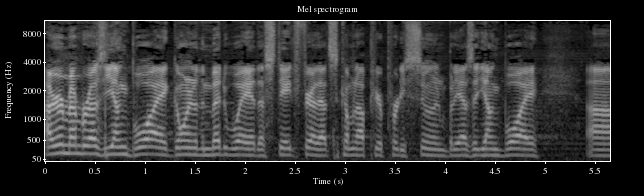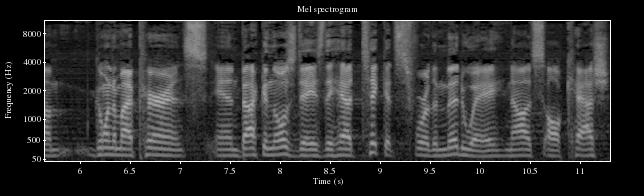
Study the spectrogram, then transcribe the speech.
I remember as a young boy going to the Midway at the state fair that's coming up here pretty soon, but as a young boy, um, going to my parents, and back in those days, they had tickets for the Midway. Now it's all cash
